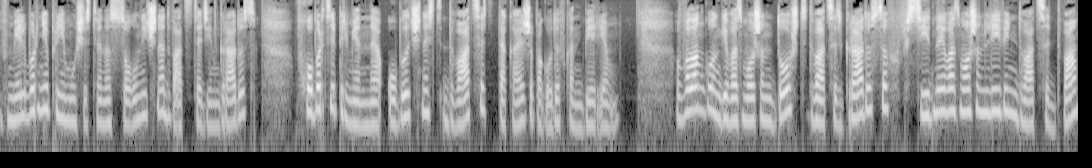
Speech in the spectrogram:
в Мельбурне преимущественно солнечно 21 градус, в Хобарте переменная облачность 20, такая же погода в Канберре. В Волонгонге возможен дождь 20 градусов, в Сиднее возможен ливень 22,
